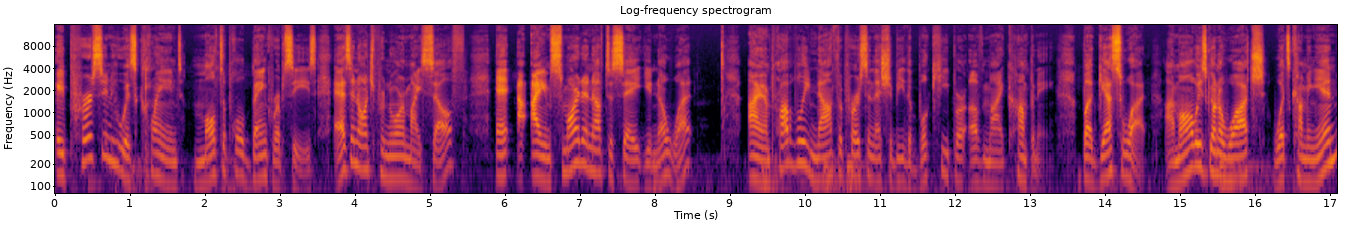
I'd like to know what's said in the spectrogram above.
A person who has claimed multiple bankruptcies, as an entrepreneur myself, eh, I- I am smart enough to say, you know what? I am probably not the person that should be the bookkeeper of my company. But guess what? I'm always going to watch what's coming in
